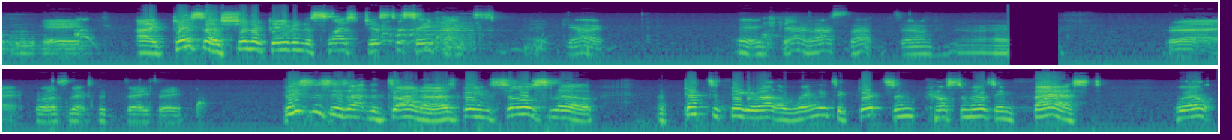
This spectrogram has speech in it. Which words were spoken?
Okay. I guess I shouldn't have given a slice just to say thanks go. There you go, that's that done. Uh, right, what's next for Daisy? Businesses at the diner has been so slow. I've got to figure out a way to get some customers in fast. Well,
